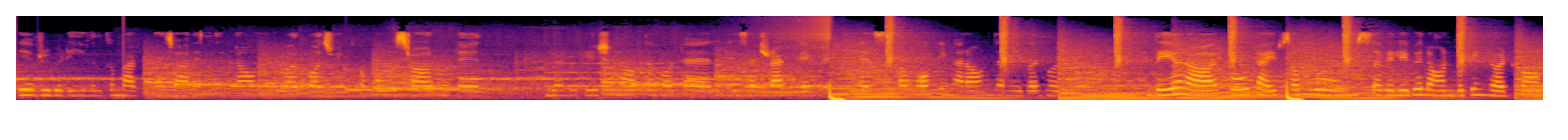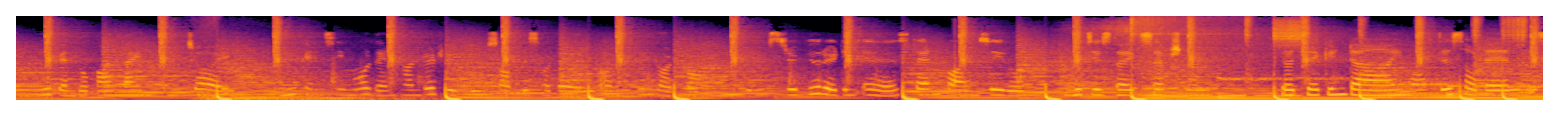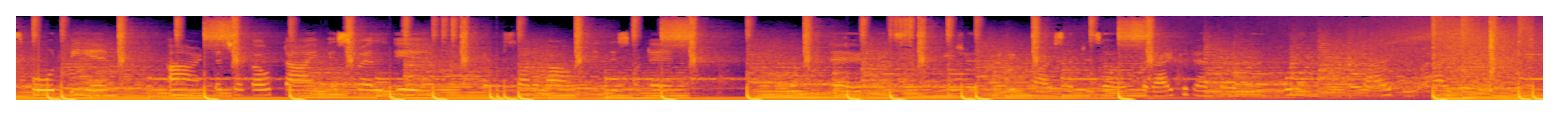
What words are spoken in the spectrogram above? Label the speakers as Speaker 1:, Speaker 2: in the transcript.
Speaker 1: Hey everybody, welcome back to my channel. And now you are watching a four-star hotel. The location of the hotel is attractive and guests are walking around the neighborhood. There are four types of rooms available on booking.com. You can book online and enjoy. You can see more than 100 reviews of this hotel on booking.com. Its review rating is 10.0, which is the exceptional. The check-in time of this hotel is 4 pm and the checkout time is 12 am. Pets are allowed in this hotel. The hotel accepts major credit cards and reserves the right to temporarily hold an amount prior to arrival.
